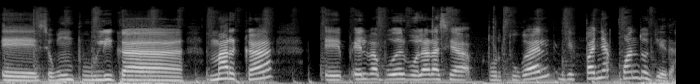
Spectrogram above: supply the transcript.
eh, según publica Marca, eh, él va a poder volar hacia Portugal y España cuando quiera.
